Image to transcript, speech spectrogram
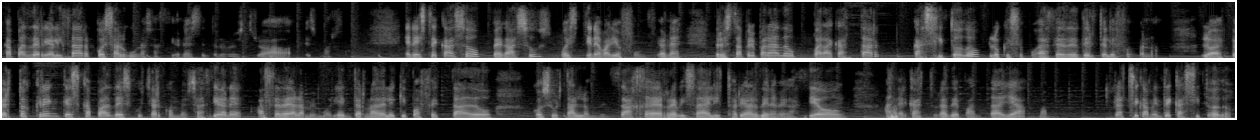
capaz de realizar pues algunas acciones dentro de nuestro smartphone. En este caso, Pegasus pues tiene varias funciones, pero está preparado para captar casi todo lo que se puede hacer desde el teléfono. Los expertos creen que es capaz de escuchar conversaciones, acceder a la memoria interna del equipo afectado, consultar los mensajes, revisar el historial de navegación, hacer capturas de pantalla, vamos, prácticamente casi todo.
